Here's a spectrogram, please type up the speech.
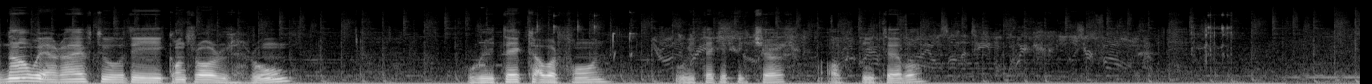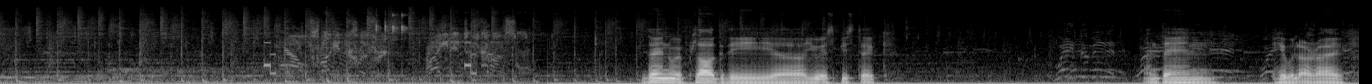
And now we arrive to the control room. We take our phone, we take a picture of the table. Then we plug the uh, USB stick. And then he will arrive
